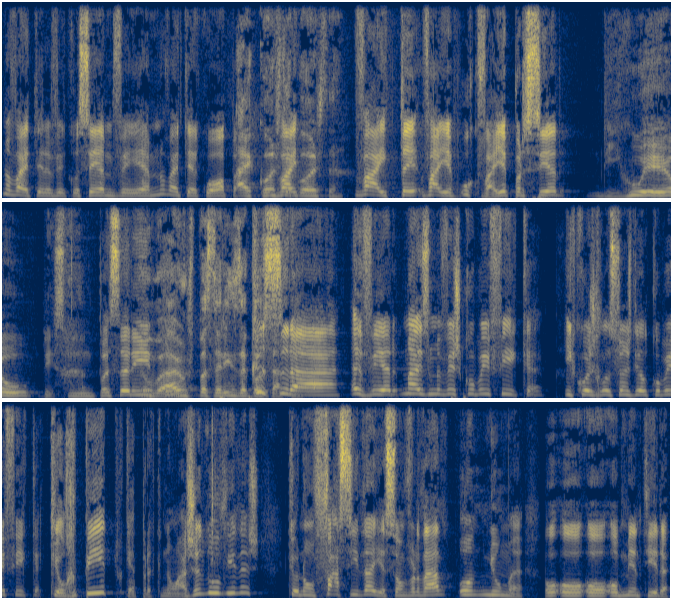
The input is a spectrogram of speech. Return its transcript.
não vai ter a ver com a CMVM, não vai ter com a OPA. Ai, consta, vai, consta. Vai ter, vai, o que vai aparecer, digo eu, disse-me um passarito, Há uns passarinhos a que contar. será a ver, mais uma vez, com o Benfica e com as relações dele com o Benfica. Que eu repito, que é para que não haja dúvidas, que eu não faço ideia se são verdade ou nenhuma, ou, ou- ou- ou mentira.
